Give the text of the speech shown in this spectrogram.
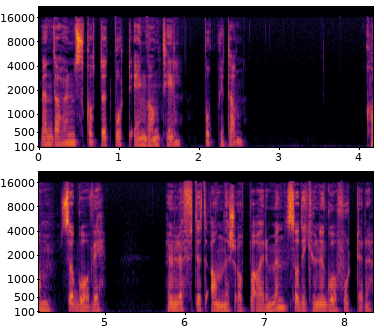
men da hun skottet bort en gang til, bukket han. Kom, så går vi. Hun løftet Anders opp på armen så de kunne gå fortere.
